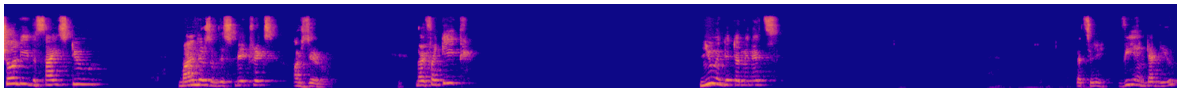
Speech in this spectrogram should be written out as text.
surely the size 2 minors of this matrix are 0. Now, if I take new indeterminates, let's say V and W,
